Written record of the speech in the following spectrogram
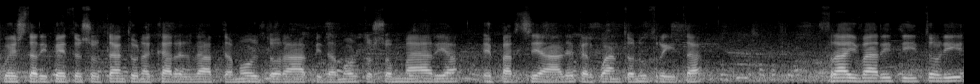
Questa ripeto è soltanto una carrellata molto rapida molto sommaria e parziale per quanto nutrita fra i vari titoli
